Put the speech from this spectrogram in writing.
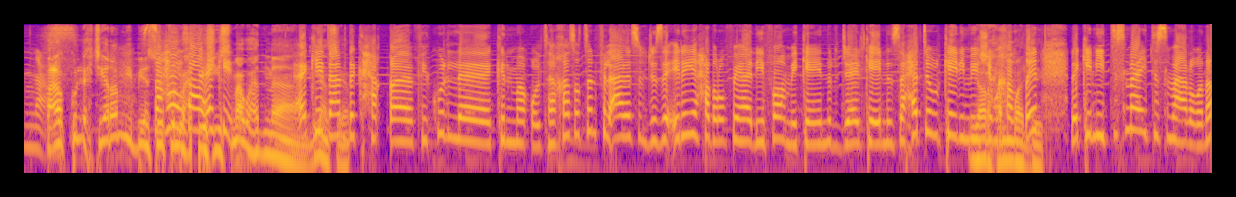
نعم. مع كل احترامي bien sûr كل واحد واش يسمع واحد ما أكيد عندك حق في كل كلمة قلتها خاصة في الاعراس الجزائرية حضروا فيها les familles كاين رجال كاين نساء حتى والكاين ماشي مخلطين لكن تسمعي تسمع الغنى.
